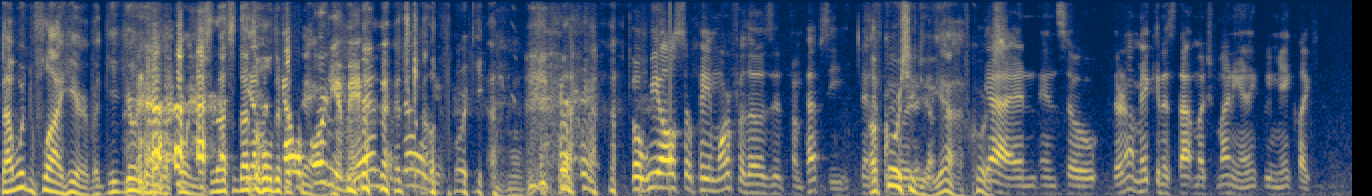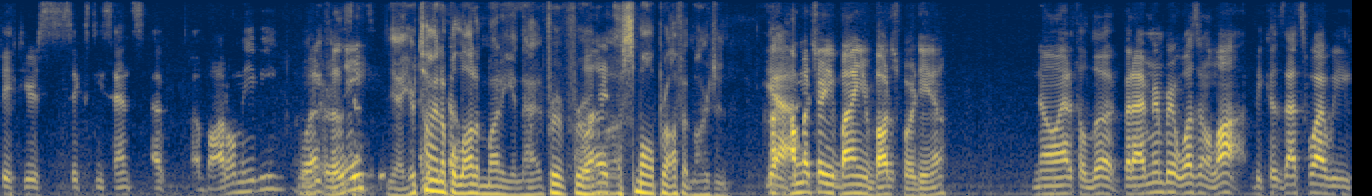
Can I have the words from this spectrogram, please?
That wouldn't fly here, but you- you're in California, so that's that's Yeah, a whole that's different California, thing. man, I'm That's telling you. California. but we also pay more for those from Pepsi. than Of if we course you do. go- Yeah, of course. Yeah, and and so they're not making us that much money. I think we make like fifty or sixty cents a, a bottle, maybe. what Maybe really cents. Yeah, you're tying up a lot of money in that for for a, a small profit margin. How- Yeah. how, much are you buying your bottles for do you know No, I had to look, but I remember it wasn't a lot because that's why we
